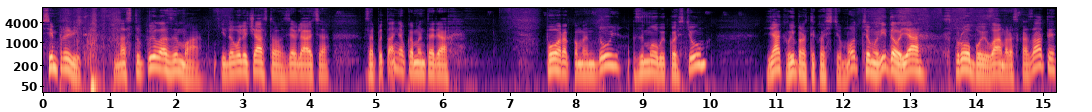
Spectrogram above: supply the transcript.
Всім привіт! Наступила зима і доволі часто з'являються запитання в коментарях. Порекомендуй зимовий костюм. Як вибрати костюм? От в цьому відео я спробую вам розказати,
